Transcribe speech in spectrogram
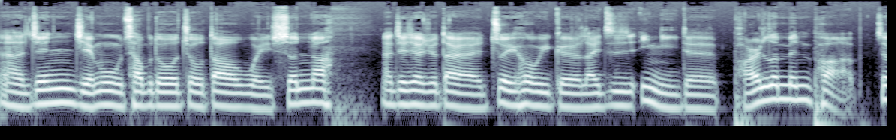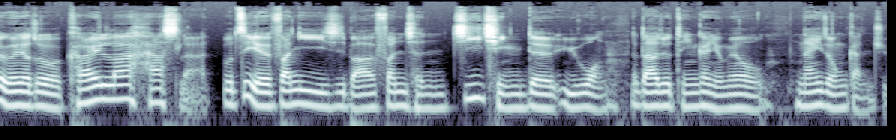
那今天节目差不多就到尾声啦。那接下来就带来最后一个来自印尼的 Parliament Pub，这个叫做 Kaila Haslat。我自己的翻译是把它翻成激情的欲望，那大家就听听看有没有那一种感觉。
